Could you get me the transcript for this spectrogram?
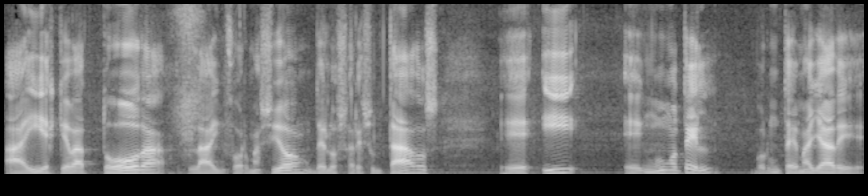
Ahí es que va toda la información de los resultados eh, y en un hotel, por un tema ya de,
